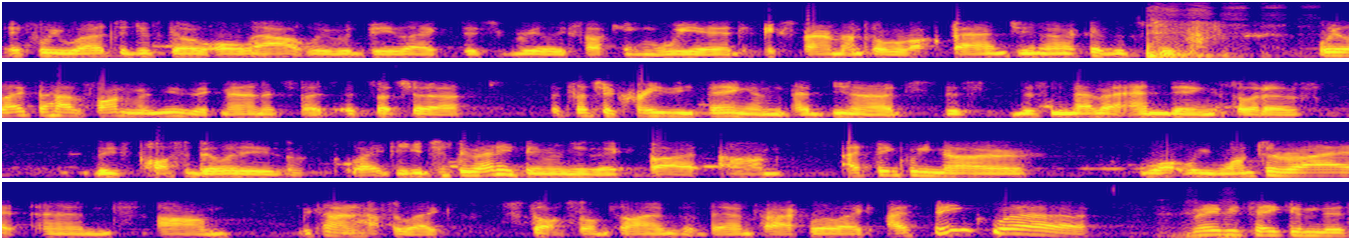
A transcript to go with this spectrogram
if we were to just go all out, we would be like this really fucking weird experimental rock band, you know? Because it's just we like to have fun with music, man. It's it's such a it's such a crazy thing, and, and you know, it's this this never ending sort of these possibilities of like you could just do anything with music. But um, I think we know what we want to write, and um, we kind of have to like stop sometimes at band prac. We're like, I think we're maybe taking this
